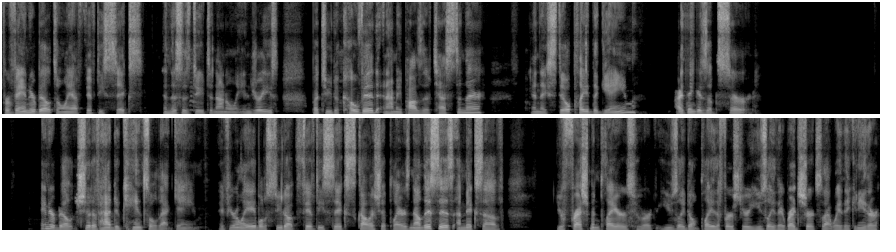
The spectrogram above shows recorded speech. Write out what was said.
For Vanderbilt to only have 56, and this is due to not only injuries, but due to COVID and how many positive tests in there, and they still played the game, I think is absurd. Vanderbilt should have had to cancel that game. If you're only able to suit up 56 scholarship players, now this is a mix of your freshman players who are usually don't play the first year. Usually they redshirt so that way they can either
